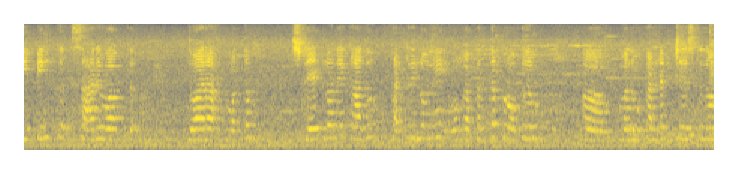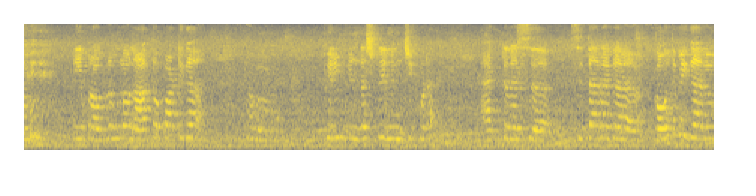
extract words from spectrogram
ఈ పింక్ సారీ వాక్ ద్వారా మొత్తం స్టేట్లోనే కాదు కంట్రీలోనే ఒక పెద్ద ప్రోగ్రామ్ మనం కండక్ట్ చేస్తున్నాము. ఈ ప్రోగ్రాంలో నాతో పాటుగా ఫిల్మ్ ఇండస్ట్రీ నుంచి కూడా యాక్టరెస్ సితారాగా గౌతమి గారు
